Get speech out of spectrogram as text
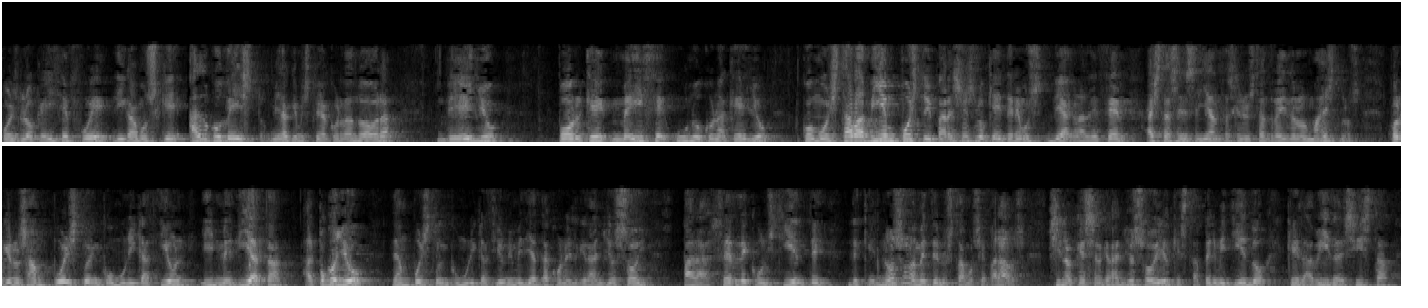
pues lo que hice fue, digamos que algo de esto, mira que me estoy acordando ahora de ello, porque me hice uno con aquello, como estaba bien puesto, y para eso es lo que tenemos de agradecer a estas enseñanzas que nos están trayendo los maestros, porque nos han puesto en comunicación inmediata, al poco yo, le han puesto en comunicación inmediata con el gran yo soy, para hacerle consciente de que no solamente no estamos separados, sino que es el gran yo soy el que está permitiendo que la vida exista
